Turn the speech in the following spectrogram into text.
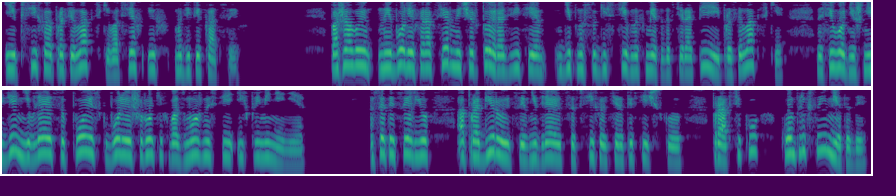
и психопрофилактики во всех их модификациях. Пожалуй, наиболее характерной чертой развития гипносугестивных методов терапии и профилактики на сегодняшний день является поиск более широких возможностей их применения. С этой целью апробируются и внедряются в психотерапевтическую практику комплексные методы,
